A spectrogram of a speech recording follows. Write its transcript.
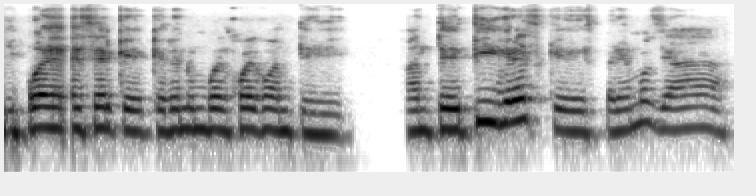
y puede ser que, que den un buen juego ante, ante Tigres, que esperemos ya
